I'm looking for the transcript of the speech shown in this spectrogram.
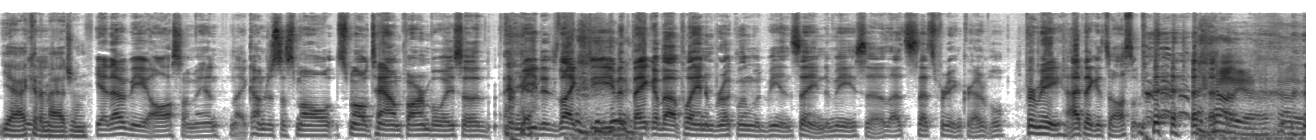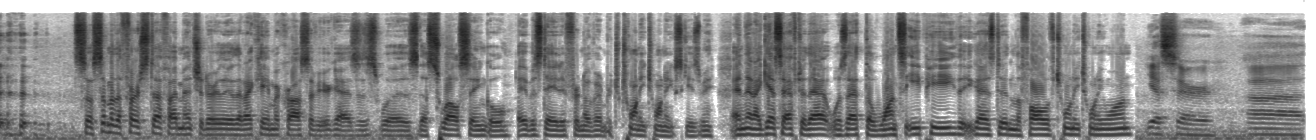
Yeah, I can imagine. Yeah, that would be awesome, man. Like I'm just a small small town farm boy, so for me to like to even think about playing in Brooklyn would be insane to me. So that's that's pretty incredible. For me, I think it's awesome. hell yeah. Hell yeah. So some of the first stuff I mentioned earlier that I came across of your guys's was the Swell single. It was dated for November 2020, excuse me. And then I guess after that was that the Once EP that you guys did in the fall of 2021. yes, sir. Uh,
